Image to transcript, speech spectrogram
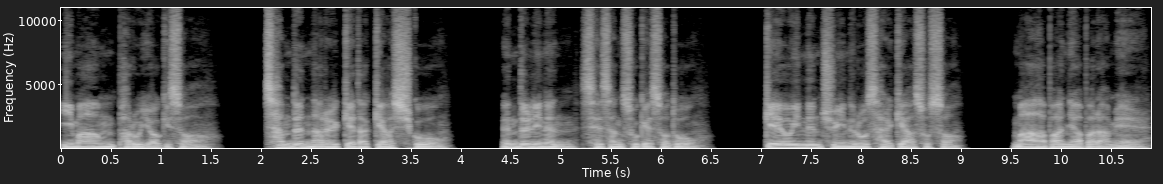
이 마음 바로 여기서 참된 나를 깨닫게 하시고 흔들리는 세상 속에서도 깨어있는 주인으로 살게 하소서. 마하바냐바라밀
